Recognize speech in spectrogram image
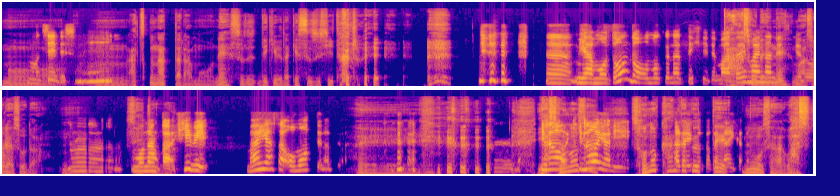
もう気持ちいいですうね、ん、暑くなったらもうね涼できるだけ涼しいところへ。うん、いやもうどんどん重くなってきててまあ当たり前なんですけど、ね。まあそりゃそうだ、うん。うん、もうなんか日々毎朝重ってなってます、昨日そのさ昨日よりその感覚ってもうさわす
